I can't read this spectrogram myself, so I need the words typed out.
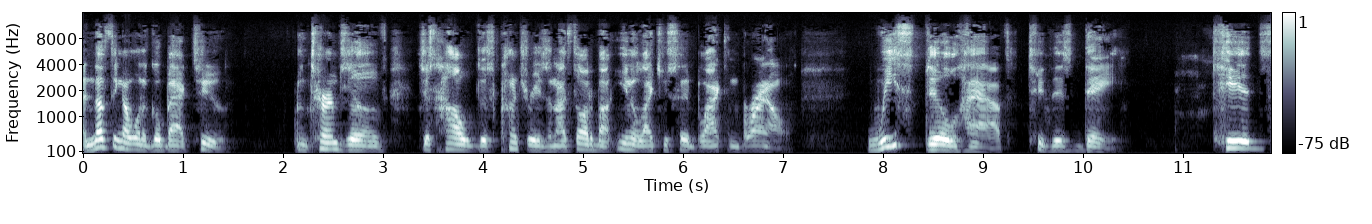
Another thing I want to go back to in terms of just how this country is, and I thought about, you know, like you said, black and brown we still have to this day kids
